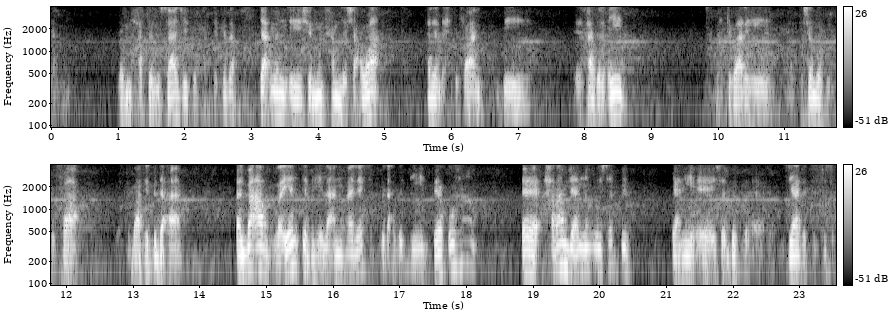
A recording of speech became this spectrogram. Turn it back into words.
يعني حتى المساجد وحتى كذا دائما يشنون حملة شعواء على الاحتفال بهذا العيد باعتباره تشبه بالكفار باعتباره بدعة. البعض ينتبه إلى أنه هاي ليست بدعة بالدين فيقول ها آه، حرام لأنه يسبب يعني آه، يسبب آه، زيادة الفسق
